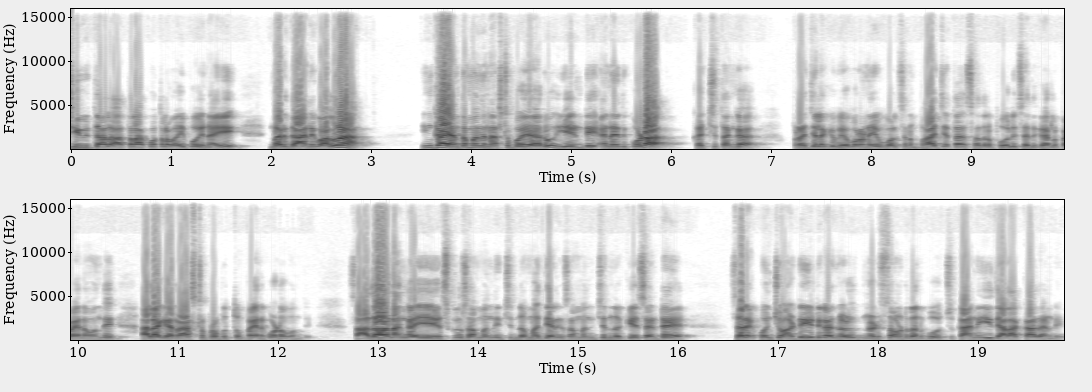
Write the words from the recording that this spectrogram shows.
జీవితాలు అతలాకుతలం అయిపోయినాయి మరి దానివలన ఇంకా ఎంతమంది నష్టపోయారు ఏంటి అనేది కూడా ఖచ్చితంగా ప్రజలకి వివరణ ఇవ్వాల్సిన బాధ్యత సదరు పోలీస్ అధికారుల పైన ఉంది అలాగే రాష్ట్ర ప్రభుత్వం పైన కూడా ఉంది. సాధారణంగా ఏ ఇసుకకు సంబంధించిందో మద్యానికి సంబంధించిందో కేసు అంటే సరే కొంచెం అటు ఇటుగా నడు నడుస్తూ ఉంటుంది అనుకోవచ్చు. కానీ ఇది అలా కాదండి.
